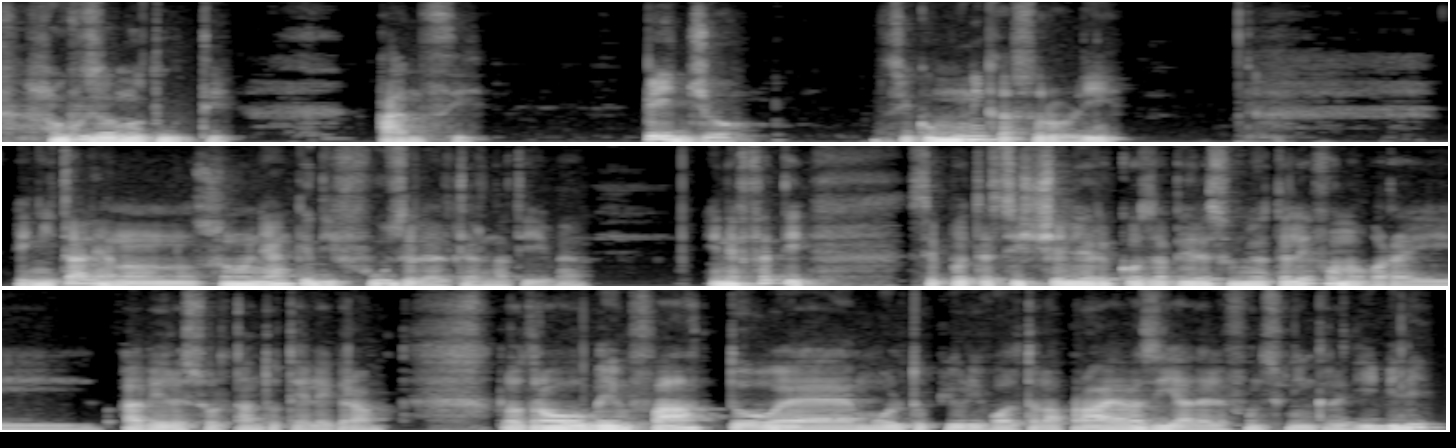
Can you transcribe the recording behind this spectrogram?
lo usano tutti anzi, peggio, si comunica solo lì. E in Italia non sono neanche diffuse le alternative. In effetti, se potessi scegliere cosa avere sul mio telefono, vorrei avere soltanto Telegram. Lo trovo ben fatto, è molto più rivolto alla privacy, ha delle funzioni incredibili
